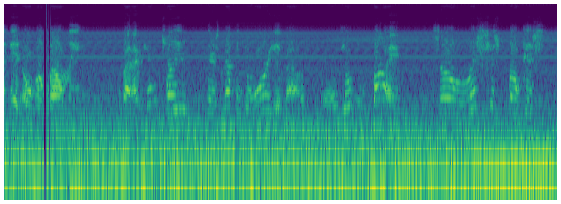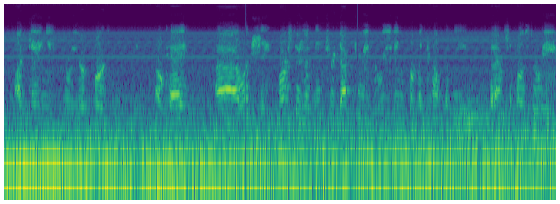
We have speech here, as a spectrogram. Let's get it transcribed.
a bit overwhelming, but I'm here to tell you there's nothing to worry about. Uh, you'll do fine. So let's just focus on getting you through your first week, okay? Uh, let's see. First, there's an introductory greeting from the company that I'm supposed to read.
